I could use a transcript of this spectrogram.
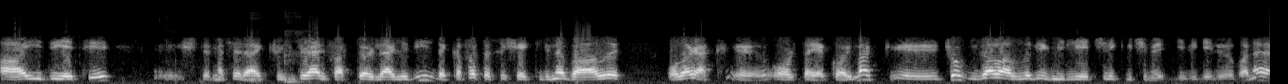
aidiyeti e, işte mesela kültürel faktörlerle değil de kafatası şekline bağlı olarak e, ortaya koymak e, çok zavallı bir milliyetçilik biçimi gibi geliyor bana.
